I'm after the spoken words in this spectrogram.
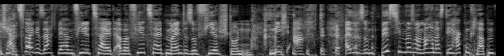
Ich habe zwar gesagt, wir haben viel Zeit, aber viel Zeit meinte so vier Stunden, nicht acht. Also so ein bisschen müssen wir machen, dass die Hacken klappen.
